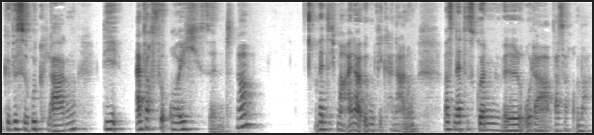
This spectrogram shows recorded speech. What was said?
gewisse Rücklagen, die einfach für euch sind. Ne? Wenn sich mal einer irgendwie keine Ahnung was Nettes gönnen will oder was auch immer.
